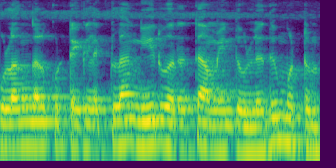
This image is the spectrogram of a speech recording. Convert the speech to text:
குளங்கள் குட்டைகளுக்கெல்லாம் நீர்வரத்து அமைந்துள்ளது மற்றும்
